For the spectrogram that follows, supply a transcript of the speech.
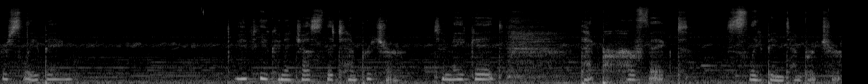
for sleeping. If you can adjust the temperature to make it that perfect sleeping temperature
